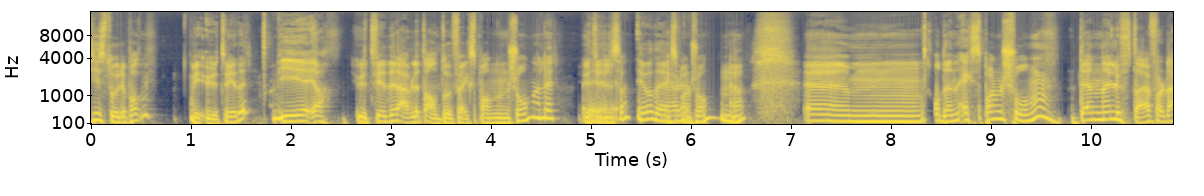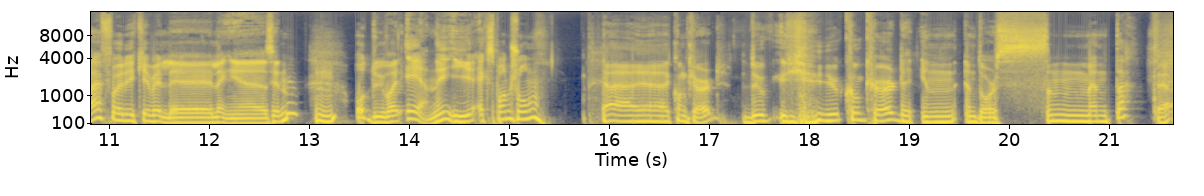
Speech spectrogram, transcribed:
historiepodden. Vi utvider? Vi, ja, Utvider er vel et annet ord for ekspansjon, eller? Utvidelse? Eh, jo, det er Ekspansjon. Det. Mm. Ja. Um, og den ekspansjonen den lufta jeg for deg for ikke veldig lenge siden. Mm. Og du var enig i ekspansjonen. Jeg concurred. Du, you concurred in endorsementet. Ja.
